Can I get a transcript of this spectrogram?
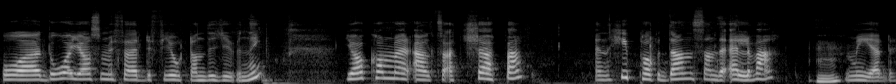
Och då jag som är född 14 juni. Jag kommer alltså att köpa en hiphop-dansande elva Mm. med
